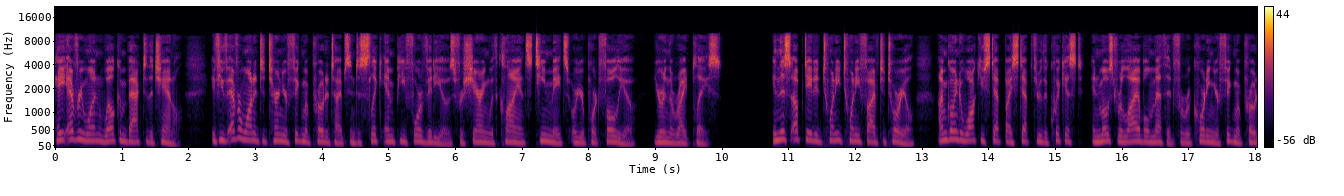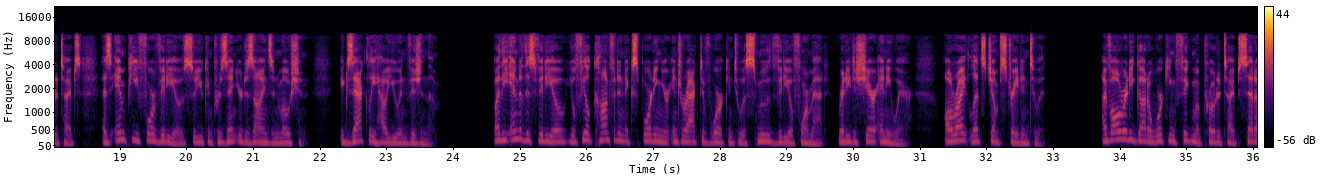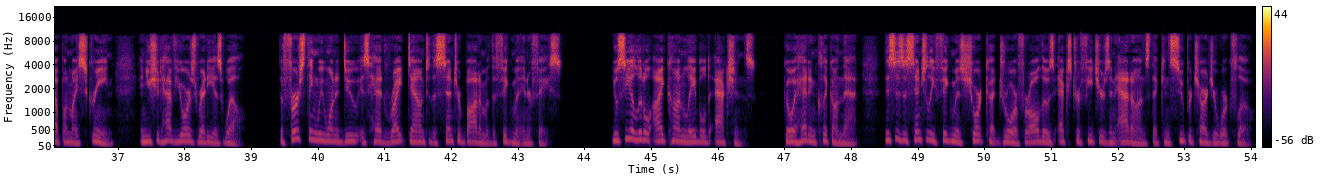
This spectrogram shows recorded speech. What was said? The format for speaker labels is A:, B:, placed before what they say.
A: Hey everyone, welcome back to the channel. If you've ever wanted to turn your Figma prototypes into slick MP4 videos for sharing with clients, teammates, or your portfolio, you're in the right place. In this updated 2025 tutorial, I'm going to walk you step by step through the quickest and most reliable method for recording your Figma prototypes as MP4 videos so you can present your designs in motion, exactly how you envision them. By the end of this video, you'll feel confident exporting your interactive work into a smooth video format, ready to share anywhere. Alright, let's jump straight into it. I've already got a working Figma prototype set up on my screen, and you should have yours ready as well. The first thing we want to do is head right down to the center bottom of the Figma interface. You'll see a little icon labeled Actions. Go ahead and click on that. This is essentially Figma's shortcut drawer for all those extra features and add-ons that can supercharge your workflow.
